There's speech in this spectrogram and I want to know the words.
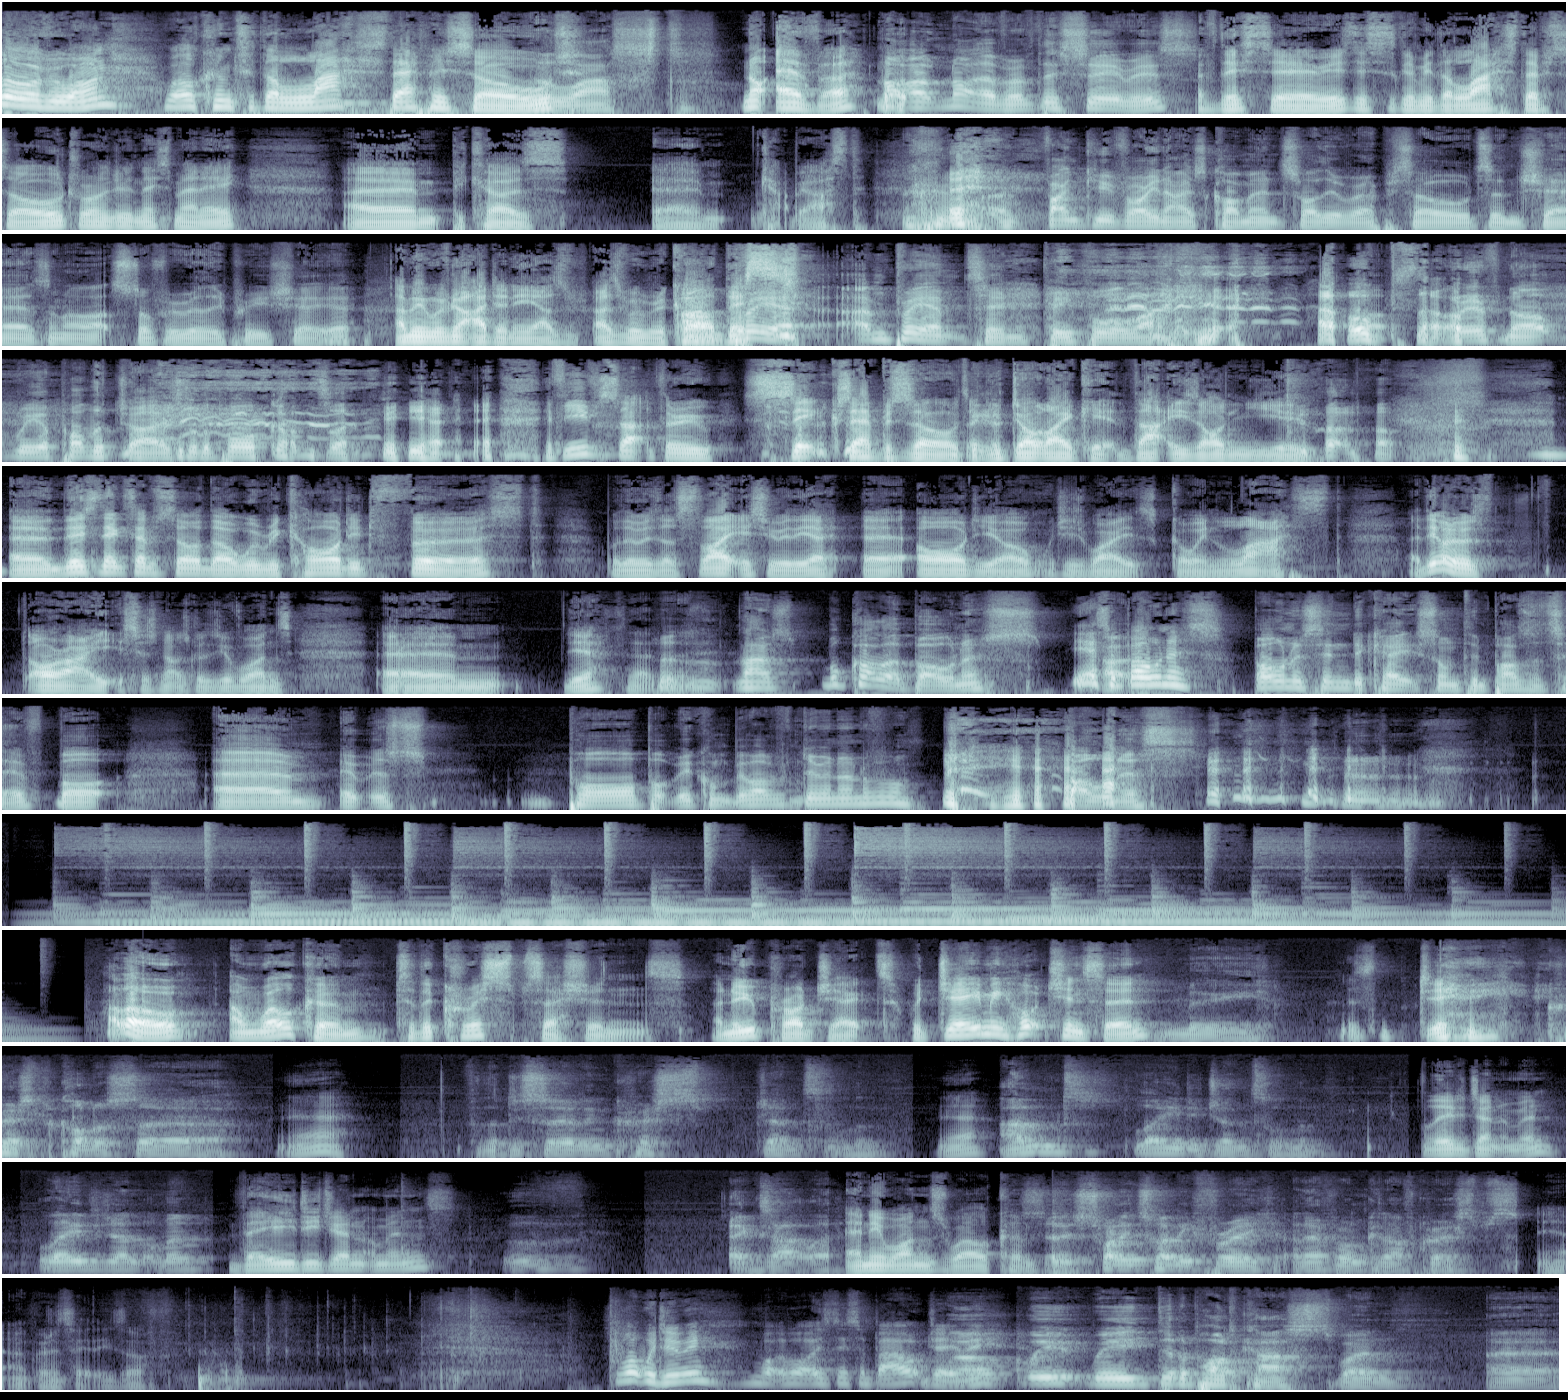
Hello, everyone. Welcome to the last episode, The last, not ever, not uh, not ever of this series. of this series. This is going to be the last episode. We're only doing this many um, because um, can't be asked. Uh, thank you, very nice comments for the other episodes and shares and all that stuff. We really appreciate it. I mean, we've not had any as as we record I'm, this. pre- I'm preempting people like it, I hope or so. if not, we apologise for the poor content. yeah. If you've sat through six episodes and you don't like it, that is on you. um, this next episode, though, we recorded first, but there was a slight issue with the uh, audio, which is why it's going last. Uh, the audio was all right. It's just not as good as the other ones. Um, yeah. that- Nice. We'll call it a bonus. yeah, it's a Uh, bonus. Bonus indicates something positive, but um, it was poor, but we couldn't be bothered doing another one. bonus. Hello and welcome to the Crisp Sessions, a new project with Jamie Hutchinson. Me, It's Jamie. crisp connoisseur Yeah, for the discerning crisp gentleman yeah. and lady gentleman. Lady, gentlemen, Lady gentleman, lady, gentlemen's. exactly. Anyone's welcome. So it's 2023 and everyone can have crisps. Yeah, I'm going to take these off. So what we're doing? What, what is this about, Jamie? Well, we, we did a podcast when uh,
